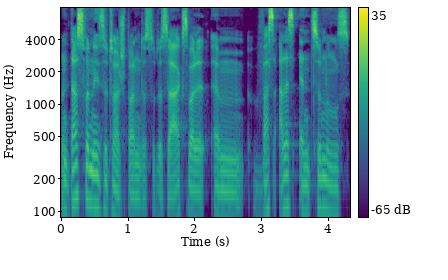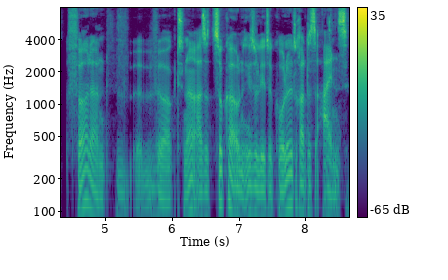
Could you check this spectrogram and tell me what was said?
Und das finde ich total spannend, dass du das sagst, weil ähm, was alles entzündungsfördernd wirkt, ne? also Zucker und isolierte Kohlenhydrate ist eins.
